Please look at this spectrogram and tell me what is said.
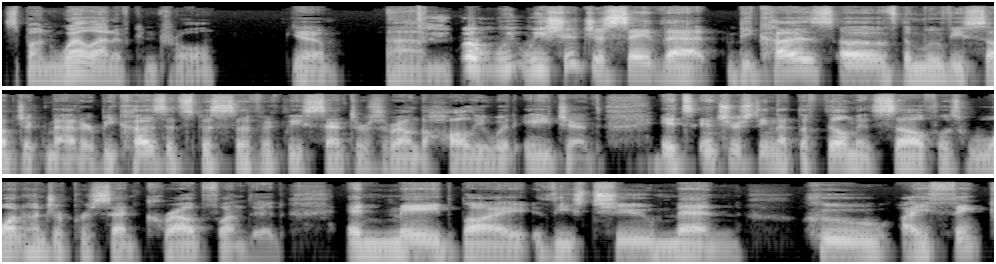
spun well out of control. Yeah, um, well, we, we should just say that because of the movie's subject matter, because it specifically centers around the Hollywood agent, it's interesting that the film itself was 100% crowdfunded and made by these two men who I think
